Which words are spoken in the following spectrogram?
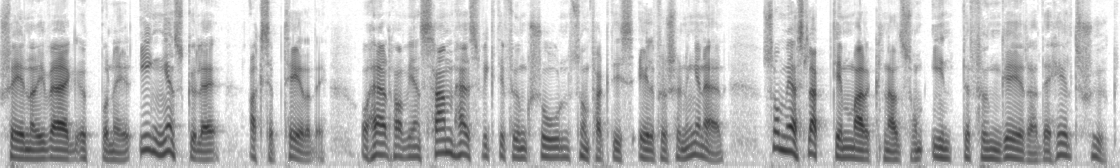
skenar iväg upp och ner. Ingen skulle acceptera det. Och här har vi en samhällsviktig funktion som faktiskt elförsörjningen är, som vi har släppt till en marknad som inte fungerar. Det är helt sjukt.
